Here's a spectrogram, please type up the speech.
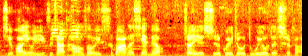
喜欢用引子加糖作为糍粑的馅料，这也是贵州独有的吃法。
